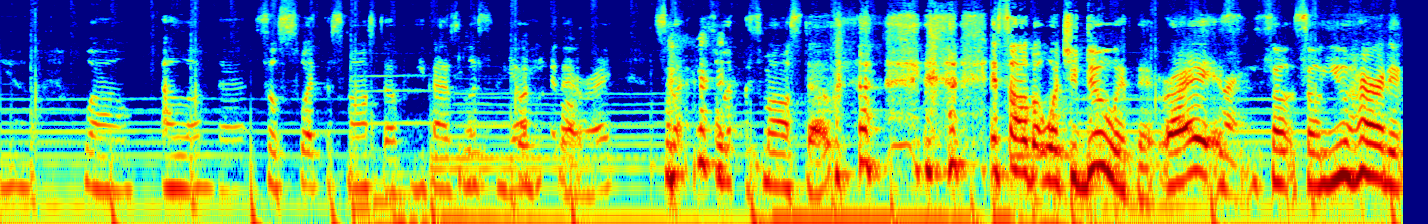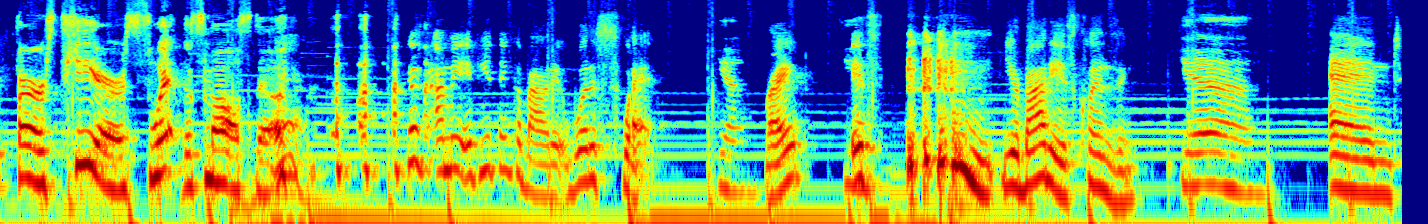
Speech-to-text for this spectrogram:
yeah. Wow. I love that. So sweat the small stuff. You guys listen, y'all hear that, right? Sweat, sweat the small stuff. it's all about what you do with it, right? Right. So so you heard it first here. Sweat the small stuff. Yeah. Because I mean, if you think about it, what is sweat, Yeah. right? Yeah. It's your body is cleansing. Yeah. And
